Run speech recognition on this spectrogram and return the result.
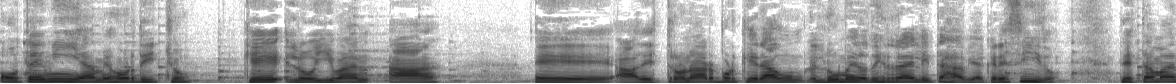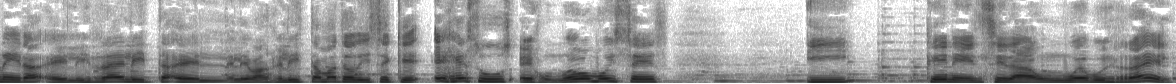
o temía, mejor dicho, que lo iban a, eh, a destronar porque era el número de israelitas había crecido. De esta manera, el israelita, el, evangelista Mateo dice que Jesús es un nuevo Moisés y que en él se da un nuevo Israel.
